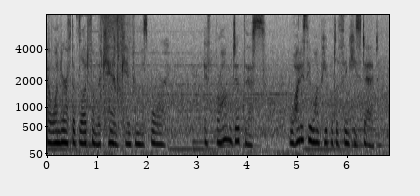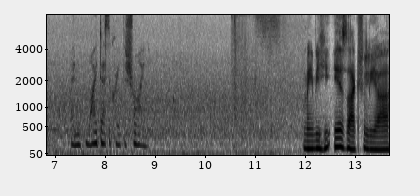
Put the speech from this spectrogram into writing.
I wonder if the blood from the camp came from this boar. If Brom did this, why does he want people to think he's dead? And why desecrate the shrine? Maybe he is actually uh,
